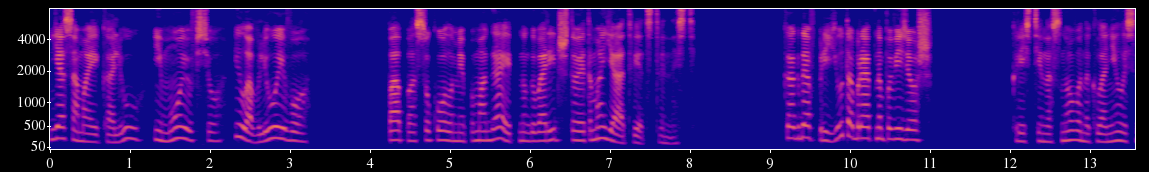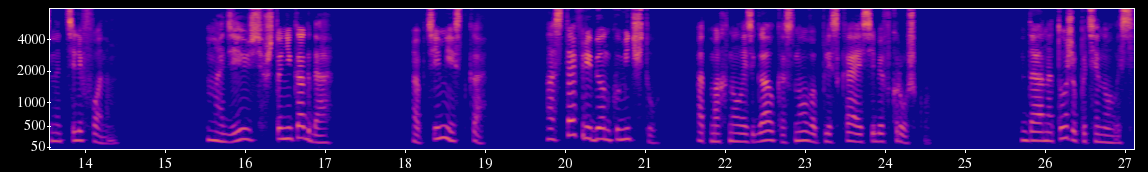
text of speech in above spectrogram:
Я сама и колю, и мою все, и ловлю его. Папа с уколами помогает, но говорит, что это моя ответственность. Когда в приют обратно повезешь? Кристина снова наклонилась над телефоном. Надеюсь, что никогда. Оптимистка. Оставь ребенку мечту, отмахнулась Галка, снова плеская себе в кружку. Да, она тоже потянулась.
